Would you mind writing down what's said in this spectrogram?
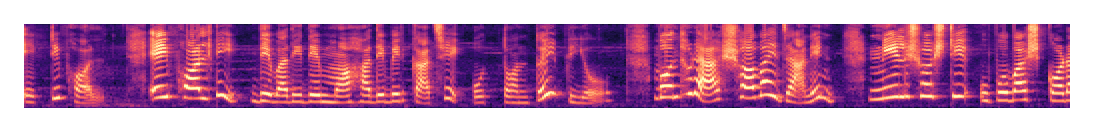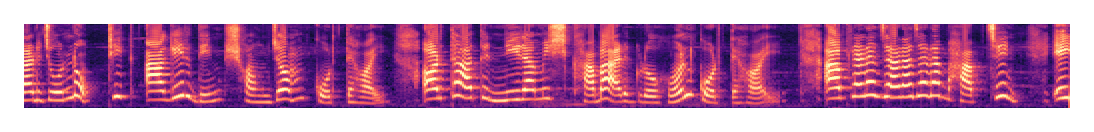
একটি ফল। এই ফলটি দেবাদিদেব মহাদেবের কাছে অত্যন্তই প্রিয়। বন্ধুরা, সবাই জানেন, নীল ষষ্ঠী উপবাস করার জন্য ঠিক আগের দিন সংযম করতে হয়। অর্থাৎ নিরামিষ খাবার গ্রহণ করতে হয়। আপনারা যারা যারা ভাবছেন, এই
